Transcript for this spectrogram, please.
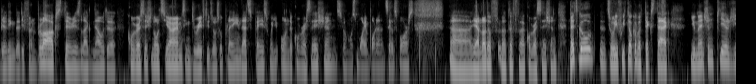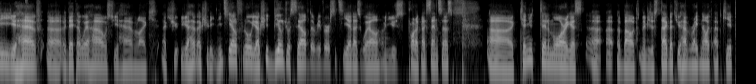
building the different blocks. There is like now the conversational CRM. I think Drift is also playing in that space where you own the conversation. It's almost more important than Salesforce. Uh, yeah, a lot of lot of uh, conversation. Let's go. So if we talk about tech stack, you mentioned PLG, you have uh, a data warehouse, you have like actually you have actually an ETL flow, you actually build yourself the reverse ETL as well. I mean, use product like Census. Uh, can you tell more, I guess, uh, about maybe the stack that you have right now at Upkeep?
